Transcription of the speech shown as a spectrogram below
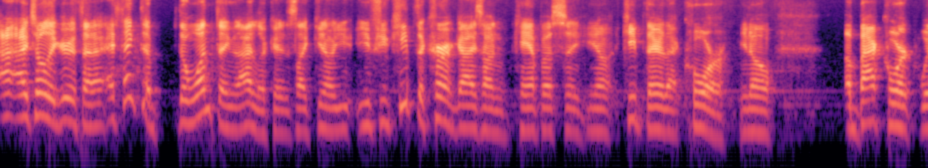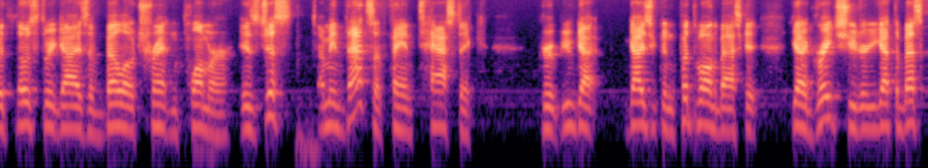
I, I, totally agree with that. I think the the one thing that I look at is like you know you, if you keep the current guys on campus, uh, you know keep there that core, you know, a backcourt with those three guys of Bello, Trent, and Plummer is just I mean that's a fantastic group. You've got guys who can put the ball in the basket. You got a great shooter. You got the best,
